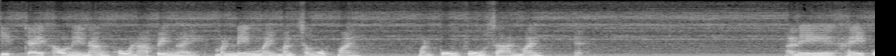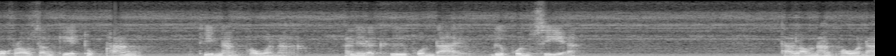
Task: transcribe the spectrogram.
จิตใจเขาในนั่งภาวนาเป็นไง มันเน่งไหมมันสงบไหมมันปุงฟุ้งซ่านไหมอันนี้ให้พวกเราสังเกตทุกครั้งที่นั่งภาวนา อันนี้แหละคือผลได้หรือผลเสีย ถ้าเรานั่งภาวนา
